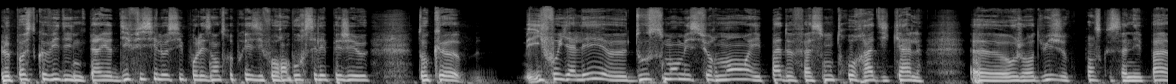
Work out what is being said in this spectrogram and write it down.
le post-Covid est une période difficile aussi pour les entreprises. Il faut rembourser les PGE. Donc il faut y aller doucement mais sûrement et pas de façon trop radicale. Aujourd'hui, je pense que ça n'est pas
